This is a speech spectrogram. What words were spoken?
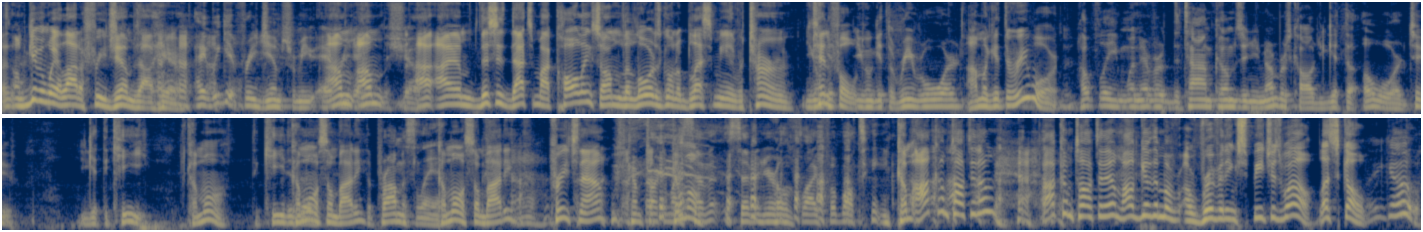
I'm giving away a lot of free gems out here. Hey, we get free gems from you every I'm, day I'm, on the show. I, I am. This is that's my calling. So I'm. The Lord is going to bless me in return You gonna get- tenfold. You're gonna get the reward. I'm gonna get the reward. Hopefully, whenever the time comes and your number's called, you get the award too. You get the key. Come on. The key to Come the, on, somebody. the promised land. Come on, somebody. Preach now. Come talk to my on. seven, seven-year-old flag football team. Come, I'll come talk to them. I'll come talk to them. I'll give them a, a riveting speech as well. Let's go. There you go.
